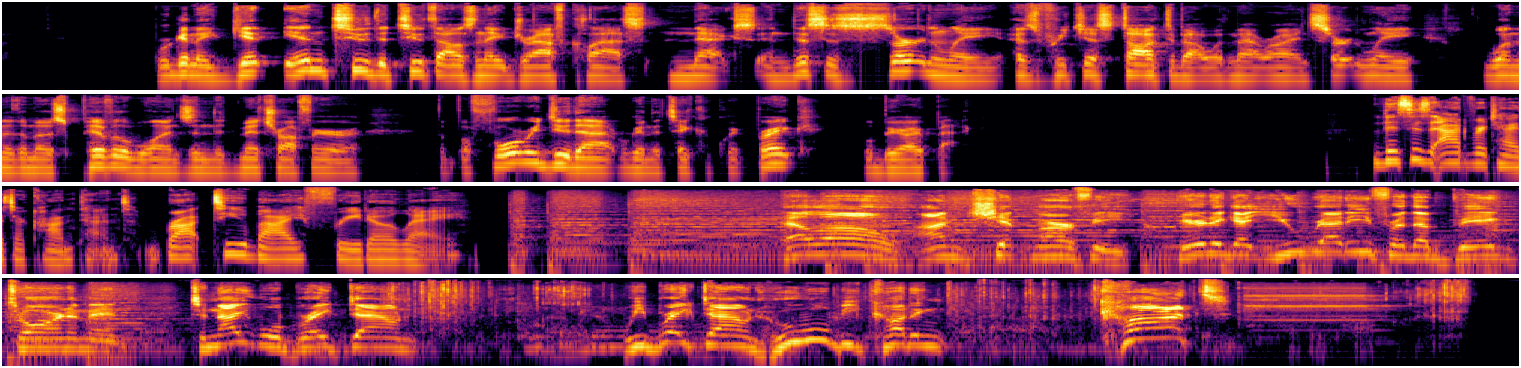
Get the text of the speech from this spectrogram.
we're going to get into the 2008 draft class next. And this is certainly, as we just talked about with Matt Ryan, certainly one of the most pivotal ones in the Dimitroff era. But before we do that, we're going to take a quick break. We'll be right back. This is advertiser content brought to you by Frito Lay. Hello, I'm Chip Murphy, here to get you ready for the big tournament. Tonight we'll break down. We break down who will be cutting. Cut!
